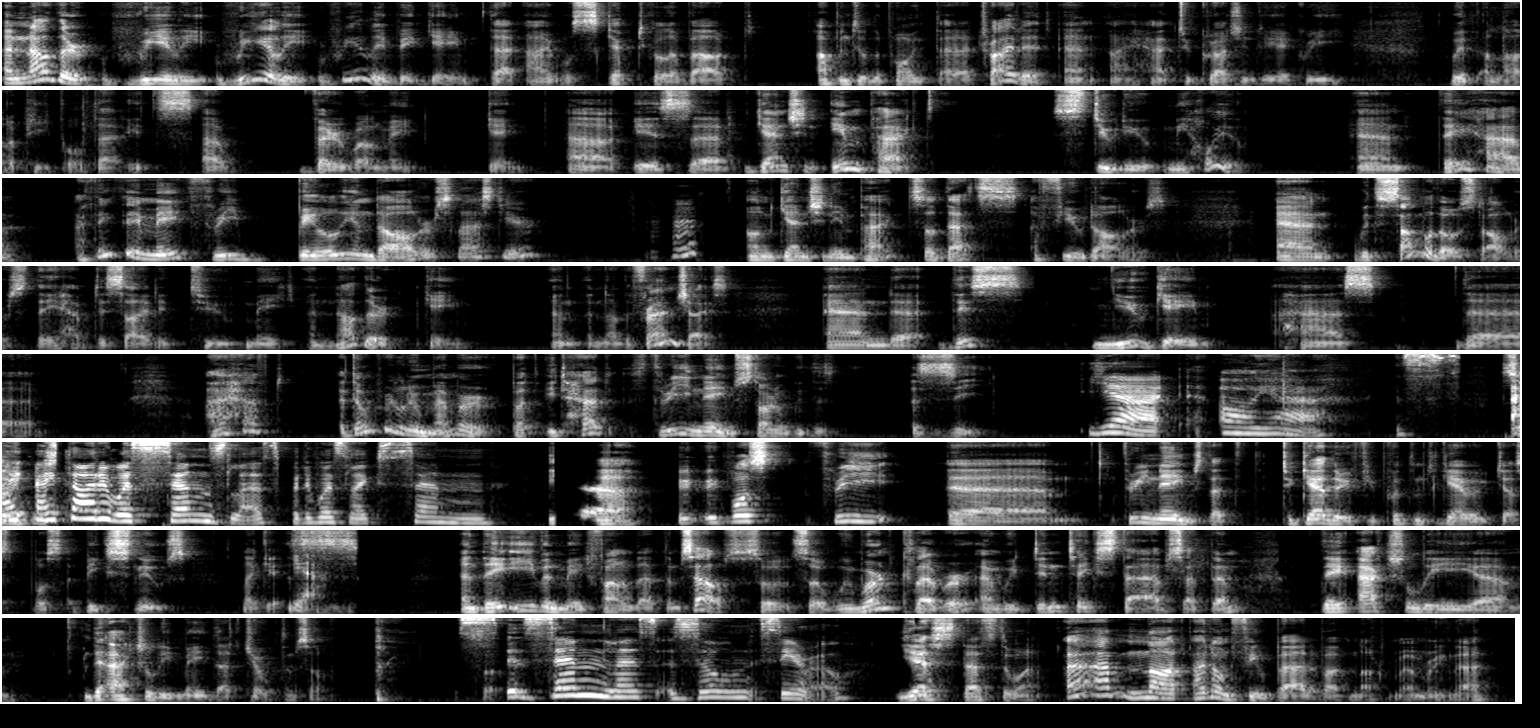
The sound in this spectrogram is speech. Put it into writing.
Another really, really, really big game that I was skeptical about up until the point that I tried it, and I had to grudgingly agree with a lot of people that it's a very well made game, uh, is uh, Genshin Impact Studio MiHoYo. And they have, I think they made $3 billion last year on Genshin Impact, so that's a few dollars. And with some of those dollars, they have decided to make another game and another franchise. And uh, this new game has the. I have. To, I don't really remember, but it had three names starting with a Z. yeah. Oh, yeah. It's, So I, it I thought it was senseless, but it was like sen. Yeah, it, it was three um, three names that together, if you put them together, just was a big snooze, like a Yeah. And they even made fun of that themselves. So so we weren't clever, and we didn't take stabs at them. They actually um, they actually made that joke themselves. Zenless Zone Zero. yes, that's the one. I, I'm not. I don't feel bad about not remembering that.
